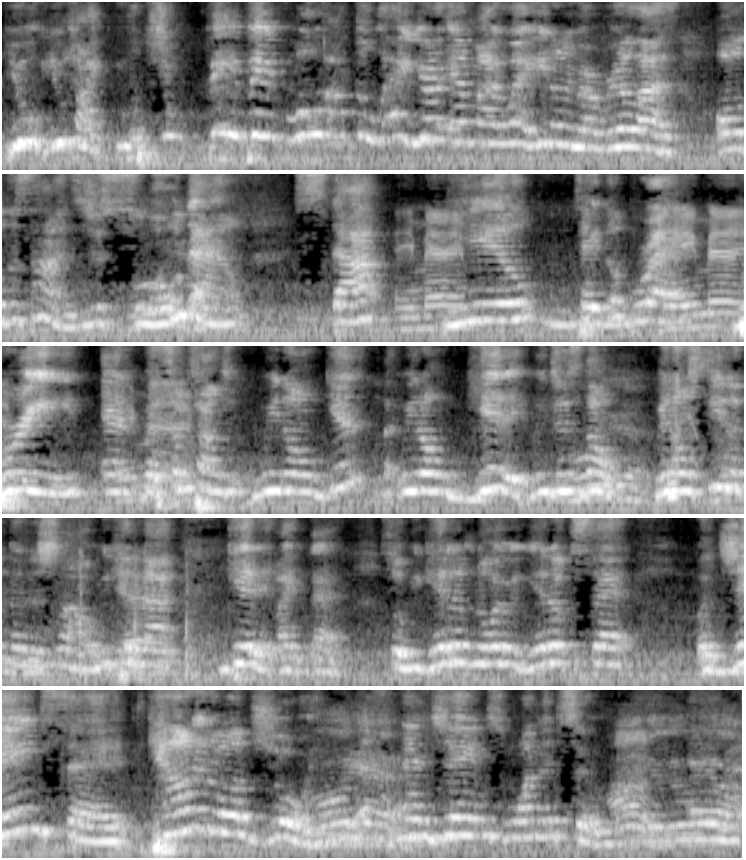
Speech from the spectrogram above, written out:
you you like, you beep, beep, move out the way. You're in my way. He don't even realize all the signs. Just slow down. Stop, Amen. yield, mm-hmm. take a breath, Amen. breathe, and Amen. but sometimes we don't get we don't get it. We just don't. Oh, we don't see the finish line. We cannot get it like that. So we get annoyed, we get upset, but James said, Count it all joy. Oh, yeah. And James 1 and 2. Hallelujah.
